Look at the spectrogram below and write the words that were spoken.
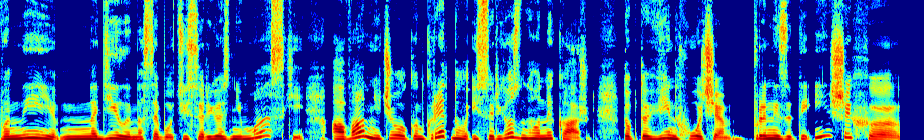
Вони наділи на себе ці серйозні маски, а вам нічого конкретного і серйозного не кажуть. Тобто він хоче принизити інших, е,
